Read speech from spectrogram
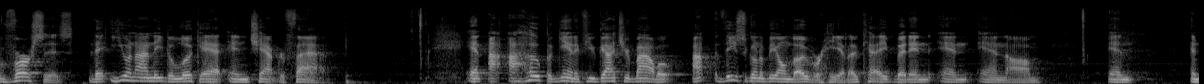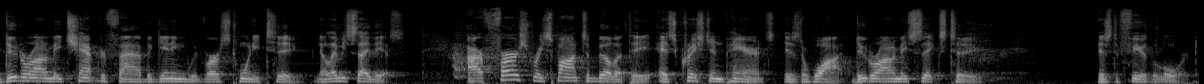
verses that you and I need to look at in chapter 5. And I, I hope, again, if you got your Bible, I, these are going to be on the overhead, okay? But in, in, in, um, in in Deuteronomy chapter 5, beginning with verse 22. Now, let me say this. Our first responsibility as Christian parents is to what? Deuteronomy 6 2 is to fear the Lord.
